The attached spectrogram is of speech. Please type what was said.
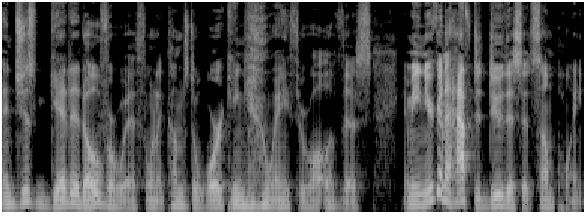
and just get it over with when it comes to working your way through all of this. I mean, you're going to have to do this at some point.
